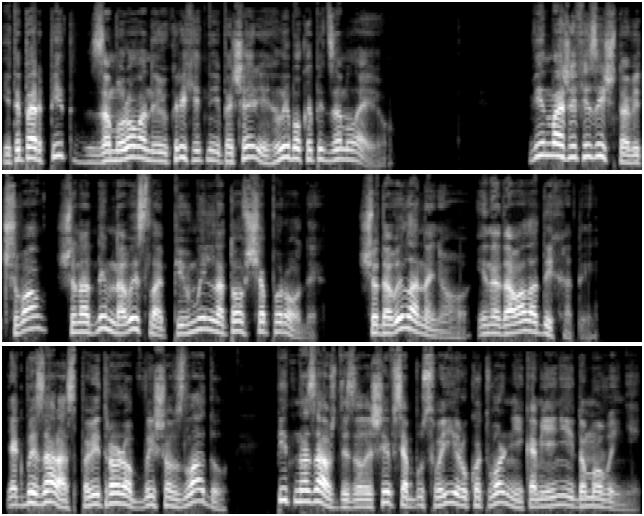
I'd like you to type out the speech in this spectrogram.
і тепер піт, замурований у крихітній печері глибоко під землею. Він майже фізично відчував, що над ним нависла півмильна товща породи, що давила на нього і не давала дихати. Якби зараз повітророб вийшов з ладу, Піт назавжди залишився б у своїй рукотворній кам'яній домовині.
